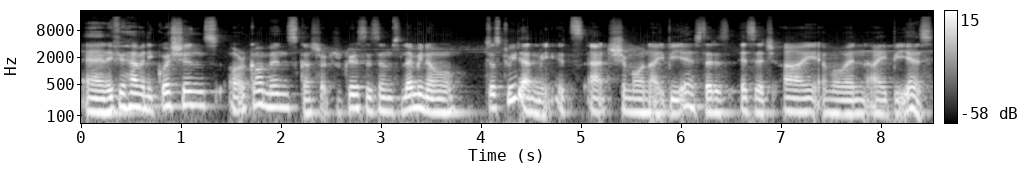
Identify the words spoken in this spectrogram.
And if you have any questions or comments, constructive criticisms, let me know. Just tweet at me. It's at Shimon IPS. That is S H I M O N I P S.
